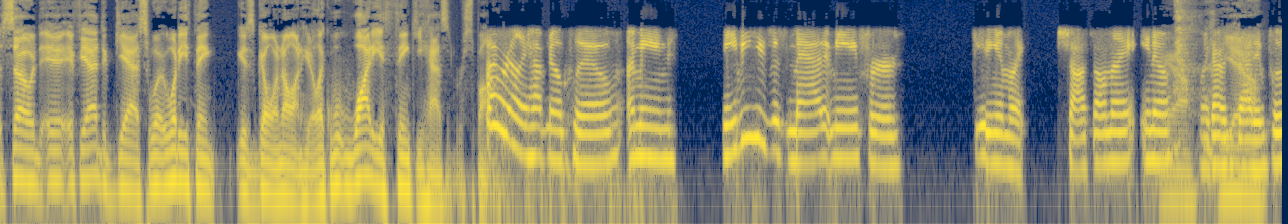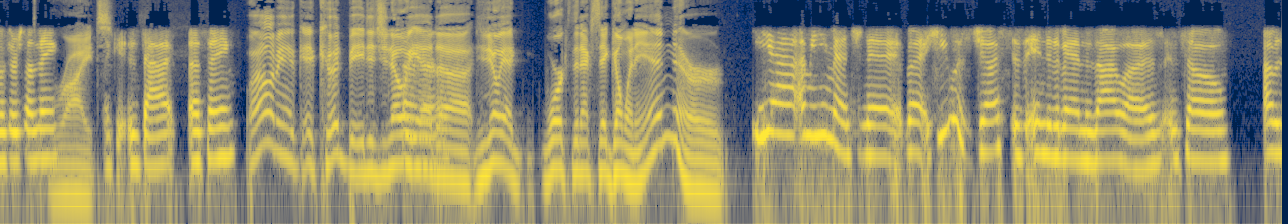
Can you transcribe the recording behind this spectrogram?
So, if you had to guess, what, what do you think is going on here? Like, why do you think he hasn't responded? I really have no clue. I mean, maybe he's just mad at me for feeding him like shots all night. You know, Yeah. like I was Yeah. bad influence or something. Right. Like, is that a thing? Well, I mean, it, it could be. Did you know he I had? know. Uh, did you know he had work the next day going in, or Yeah, I mean, he mentioned it, but he was just as into the band as I was, and so I was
